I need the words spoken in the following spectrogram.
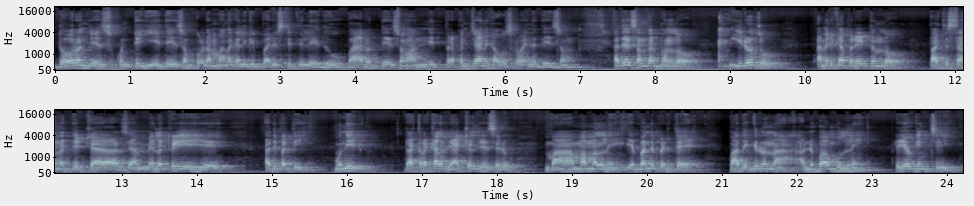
దూరం చేసుకుంటే ఏ దేశం కూడా మనగలిగే పరిస్థితి లేదు. భారతదేశం అన్ని ప్రపంచానికి అవసరమైన దేశం. అదే సందర్భంలో ఈరోజు అమెరికా పర్యటనలో పాకిస్తాన్ అధ్యక్ష మిలిటరీ అధిపతి మునీర్ రకరకాల వ్యాఖ్యలు చేశారు. మా మమ్మల్ని ఇబ్బంది పెడితే మా దగ్గర ఉన్న అణుబాంబుల్ని ప్రయోగించి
